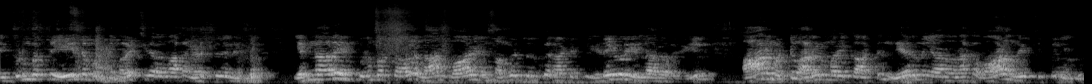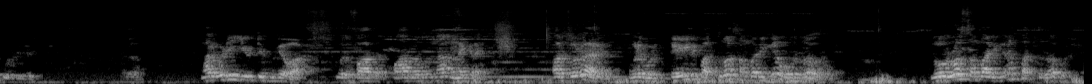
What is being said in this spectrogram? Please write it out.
என் குடும்பத்தை ஏந்த மட்டும் மகிழ்ச்சிகரமாக நடத்துவேன் என்றும் என்னால என் குடும்பத்தால் நான் வாழும் சமூகத்திற்கு நாட்டிற்கு இடையூறு இல்லாத வகையில் ஆறு மட்டும் அருள்முறை காட்டு நேர்மையானவனாக வாழ முயற்சிப்பேன் என்று கூறுகிறார். மறுபடியும் யூடியூப்புக்கே வா. ஒரு ஃபாதர் ஃபாதர் நான் நினைக்கிறேன். அவர் சொல்றாரு உங்களுக்கு ஒரு டெய்லி பத்து ரூபா சம்பாதிக்க ஒரு ரூபா வரும் நூறுரூவா சம்பாதிக்கணும் பத்து ரூபா கொடுங்க.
